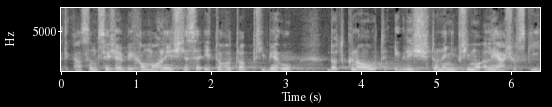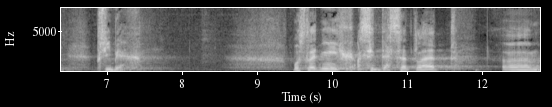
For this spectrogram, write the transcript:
říkal jsem si, že bychom mohli ještě se i tohoto příběhu dotknout, i když to není přímo Eliášovský příběh. Posledních asi deset let Ehm,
